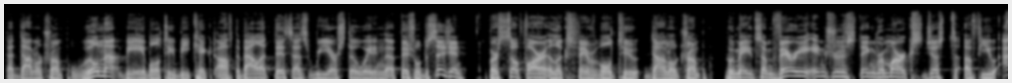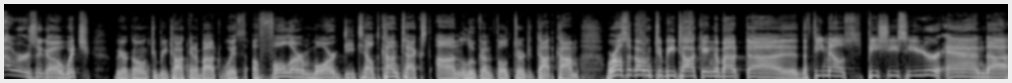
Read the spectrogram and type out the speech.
that Donald Trump will not be able to be kicked off the ballot. This, as we are still waiting the official decision. But so far, it looks favorable to Donald Trump who made some very interesting remarks just a few hours ago, which we are going to be talking about with a fuller, more detailed context on lukeunfiltered.com. We're also going to be talking about uh, the female species here and. Uh,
